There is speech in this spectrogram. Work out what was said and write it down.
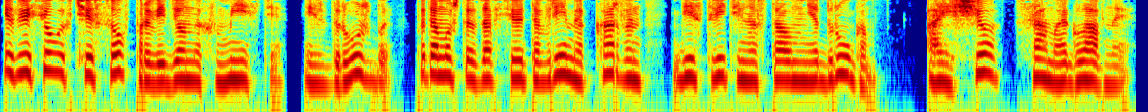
из веселых часов, проведенных вместе, из дружбы, потому что за все это время Карвин действительно стал мне другом. А еще, самое главное,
